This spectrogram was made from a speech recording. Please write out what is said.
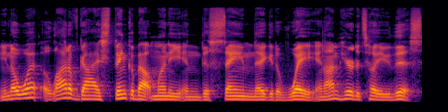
You know what? A lot of guys think about money in this same negative way. And I'm here to tell you this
